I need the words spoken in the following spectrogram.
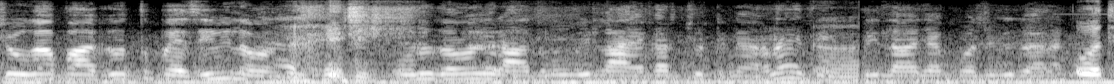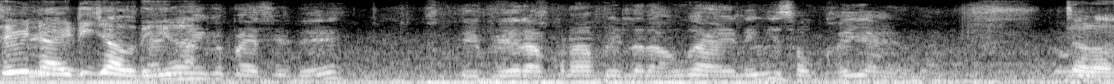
ਚੋਗਾ ਪਾ ਕੇ ਉਹ ਤੋਂ ਪੈਸੇ ਵੀ ਲਵਾਂਗੇ। ਉਹਨੂੰ ਕਹਾਂਗੇ ਰਾਤ ਨੂੰ ਵੀ ਲਾਇਆ ਕਰ ਛੁੱਟੀਆਂ ਹਨਾ ਇੱਥੇ। ਵੀ ਲਾ ਜਾ ਕੁਝ ਵੀ ਕਰ। ਉੱਥੇ ਵੀ ਨਾਈਟ ਹੀ ਚੱਲਦੀ ਆ। ਇੰਨੇ ਕੁ ਪੈਸੇ ਦੇ ਤੇ ਫਿਰ ਆਪਣਾ ਬਿੱਲ ਆਊਗਾ ਐ ਨਹੀਂ ਵੀ ਸੌਖਾ ਹੀ ਆ ਜਾਂਦਾ। ਚਲੋ,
